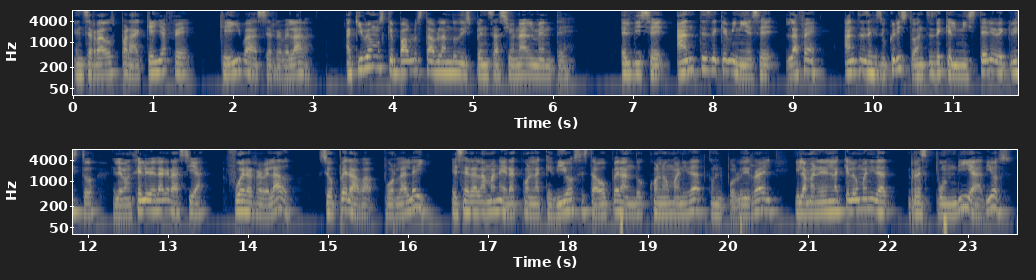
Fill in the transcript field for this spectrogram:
encerrados para aquella fe que iba a ser revelada. Aquí vemos que Pablo está hablando dispensacionalmente. Él dice, antes de que viniese la fe, antes de Jesucristo, antes de que el misterio de Cristo, el Evangelio de la Gracia, fuera revelado, se operaba por la ley. Esa era la manera con la que Dios estaba operando con la humanidad, con el pueblo de Israel, y la manera en la que la humanidad respondía a Dios,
